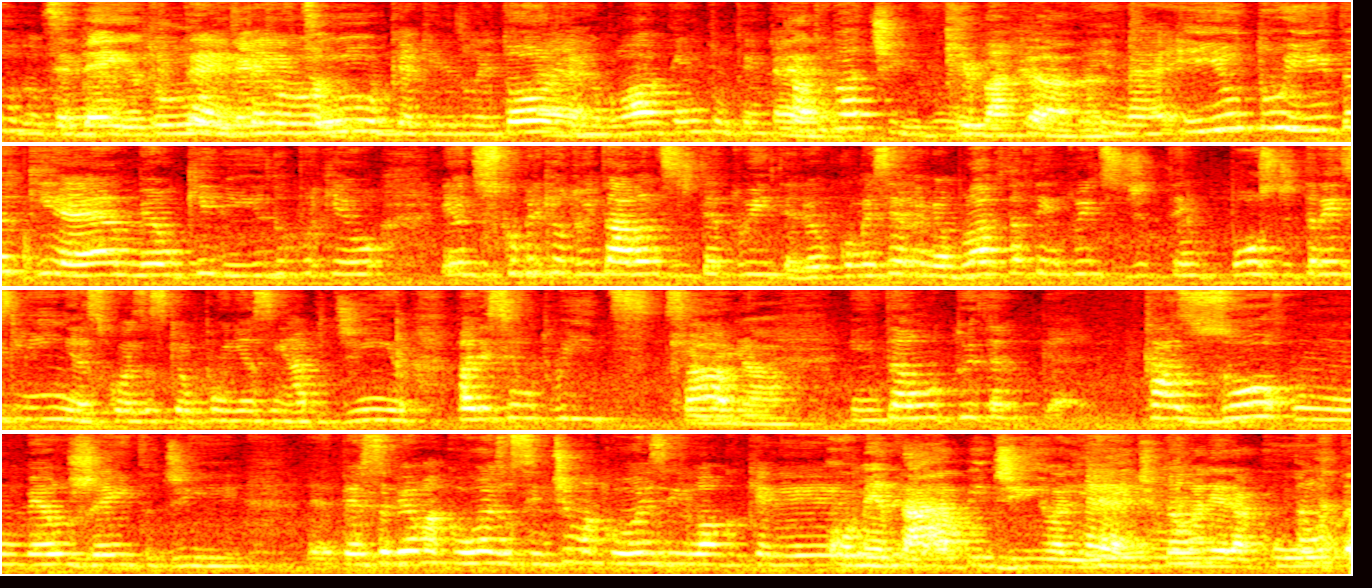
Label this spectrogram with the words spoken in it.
tudo. Você tem YouTube, Tem, tem tem tudo. YouTube, que é querido leitor, É. tem o blog, tem tudo, tem, É. tá tudo ativo. Que bacana. E, né, e o Twitter, que é meu querido, porque eu, eu descobri que eu tweetava antes de ter Twitter. Eu comecei a ver meu blog, então tem tweets de tem post de três linhas, coisas que eu punha assim rapidinho, pareciam tweets, Que sabe? legal. Então o Twitter casou com o meu jeito de eh, perceber uma coisa, sentir uma coisa e logo querer Comentar rapidinho ali, É, de uma então- maneira então, curta.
